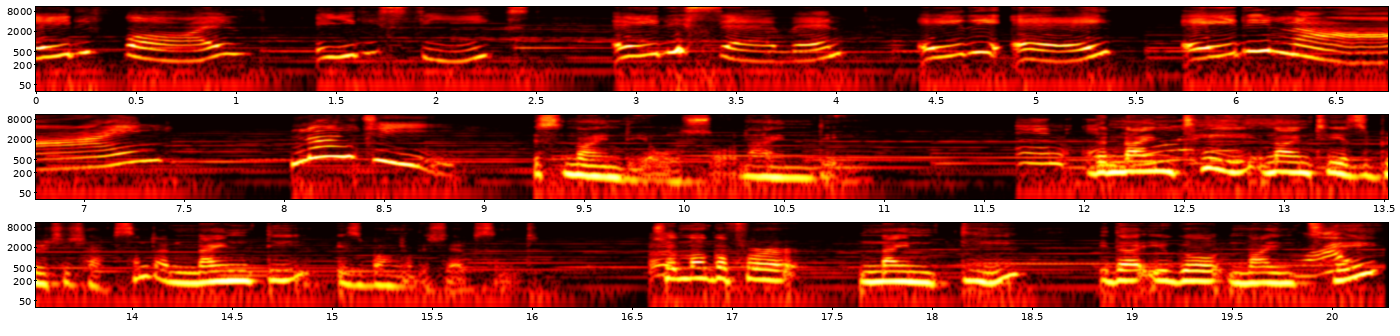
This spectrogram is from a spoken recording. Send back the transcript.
85, 86, 87, 88, 89, 90. It's 90 also, 90. And The 90, 90 is a British accent and 90 is Bangladeshi accent. So now go for 90. Either you go 90 What?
